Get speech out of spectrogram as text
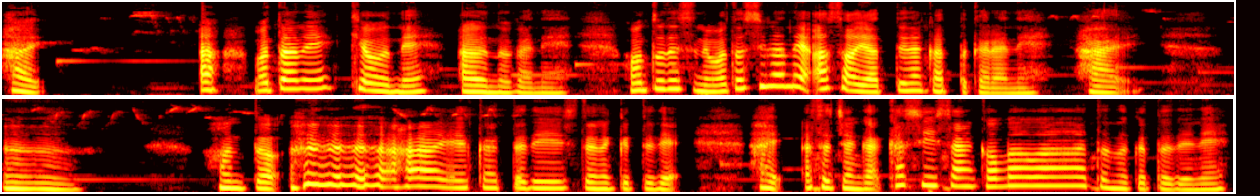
はい。あ、またね、今日ね、会うのがね、本当ですね。私がね、朝やってなかったからね。はい。うんうん。ほんと。はい、よかったです。とのことで。はい、朝ちゃんが、カッシーさんこんばんは。とのことでね。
